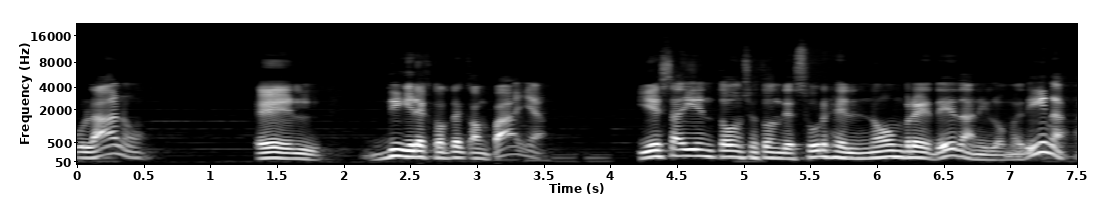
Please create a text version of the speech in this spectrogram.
fulano, el director de campaña. Y es ahí entonces donde surge el nombre de Danilo Medina.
